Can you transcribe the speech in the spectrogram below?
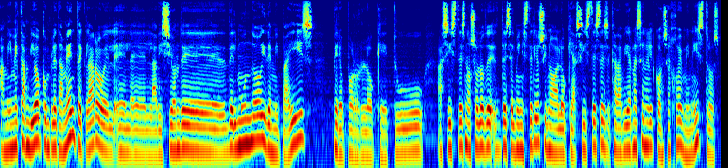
A mí me cambió completamente, claro, el, la visión de, del mundo y de mi país, pero por lo que tú asistes no solo desde el ministerio, sino a lo que asistes cada viernes en el Consejo de Ministros.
